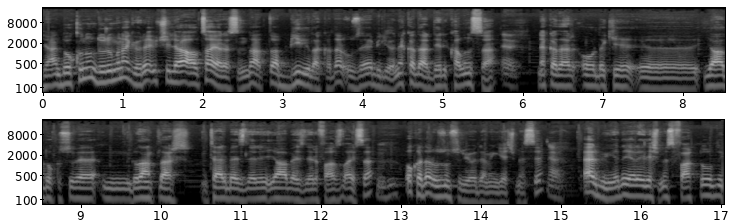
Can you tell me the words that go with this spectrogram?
Yani dokunun durumuna göre 3 ila 6 ay arasında hatta 1 yıla kadar uzayabiliyor. Ne kadar deri kalınsa, Evet. Ne kadar oradaki e, yağ dokusu ve glandlar, ter bezleri, yağ bezleri fazlaysa o kadar uzun sürüyor ödemin geçmesi. Evet. Her bünyede yara iyileşmesi farklı olduğu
